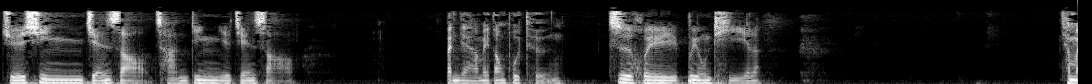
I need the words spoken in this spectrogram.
觉性减少，禅定也减少，ปัญญาไม่ต้องพูดถึง智慧不用提了。ทำไม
